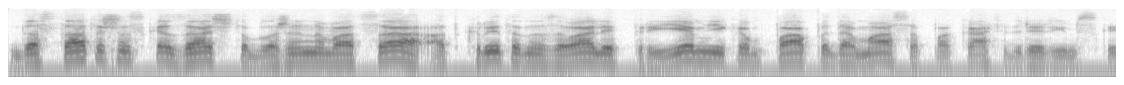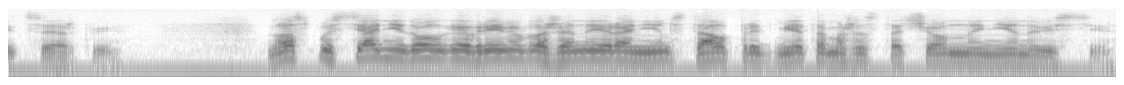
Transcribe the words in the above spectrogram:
Достаточно сказать, что блаженного отца открыто называли преемником папы Дамаса по кафедре Римской церкви. Но спустя недолгое время блаженный Иероним стал предметом ожесточенной ненависти.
